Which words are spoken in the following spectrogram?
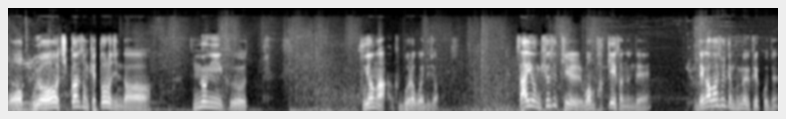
와 뭐야 직관성 개 떨어진다. 분명히 그 구형 아, 그 뭐라고 해야 되죠? 사이온 Q 스킬 원 밖에 있었는데 내가 봤을 땐 분명히 그랬거든.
